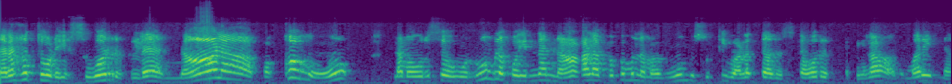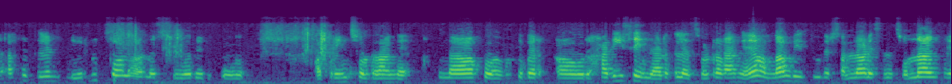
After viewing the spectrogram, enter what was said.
நரகத்தோடைய சுவர் இருக்குல்ல நாலா பக்கமும் நம்ம ஒரு ஒரு ரூம்ல போயிருந்தா நாலா பக்கமும் நம்ம ரூம் சுத்தி வளர்த்து அந்த சுவர் இருக்கு அது மாதிரி நரகத்துல நெருப்பாலான சுவர் இருக்கும் அப்படின்னு சொல்றாங்க. அல்லாஹு அக்பர். ஒரு ஹதீஸை இந்த இடத்துல சொல்றாங்க. அல்லாஹுடைய தூதர் சல்லாலேசன் சொன்னாங்க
